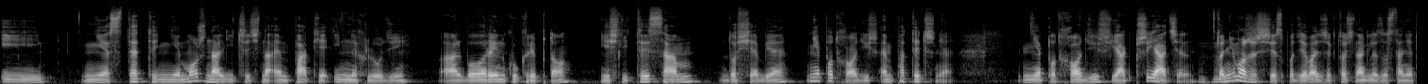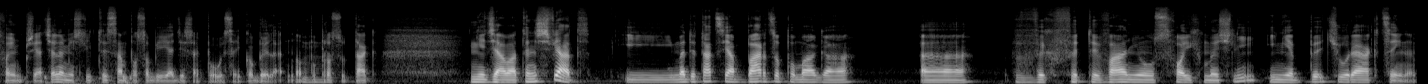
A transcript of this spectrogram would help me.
I niestety nie można liczyć na empatię innych ludzi albo rynku krypto, jeśli ty sam do siebie nie podchodzisz empatycznie. Nie podchodzisz jak przyjaciel. Mhm. To nie możesz się spodziewać, że ktoś nagle zostanie twoim przyjacielem, jeśli ty sam po sobie jedziesz jak po łysej kobyle. No mhm. po prostu tak nie działa ten świat. I medytacja bardzo pomaga e, w wychwytywaniu swoich myśli i nie byciu reakcyjnym.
